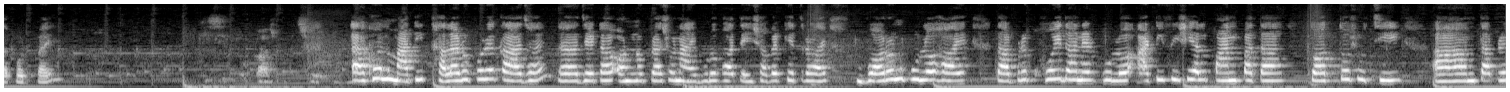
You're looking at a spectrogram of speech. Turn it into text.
সাপোর্ট পাই। এখন মাটির থালার উপরে কাজ হয় যেটা অন্নপ্রাশন, আইবুড়ো ভাত এইসবের ক্ষেত্রে হয়। বরণ কুলো হয়, তারপরে খই ধানের কুলো আর্টিফিশিয়াল পান পাতা, তত্ত্বসূচি তারপরে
